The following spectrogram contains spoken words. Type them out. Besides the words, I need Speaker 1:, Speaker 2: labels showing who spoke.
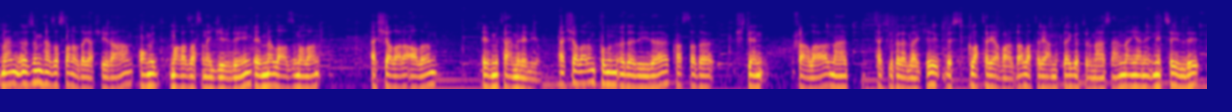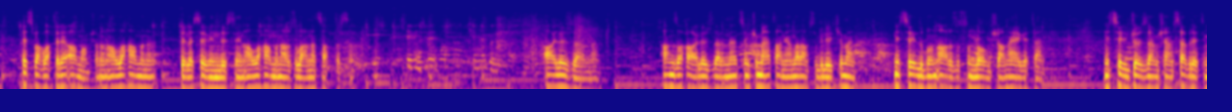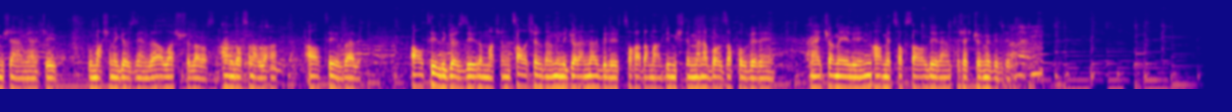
Speaker 1: Mən özüm Həzaslanovda yaşayıram. Omid mağazasına girdim. Evimə lazım olan əşyaları alım, evimi təmir eləyim. Əşyaların pulunu ödədikdə kassada işləyən uşaqlar mənə təklif elədilər ki, bəs lotereya var da, lotereya mütləq götürməlisən. Mən yəni neçə ildir heç vaxt lotereya almamışam. Yəni Allah hamını belə sevindirsin, Allah hamının arzularına çatdırsın.
Speaker 2: Sevincini kimdən bölürsən?
Speaker 1: Ailə üzvlərindən. Ancaq ailə üzvlərindən, çünki məni tanıyanlar hamısı bilir ki, mən neçə ildir bunun arzusunda olmuşam həqiqətən. Neçə il gözləmişəm, səbr etmişəm, yəni ki, bu maşını gözləyəndə Allah şükürlər olsun. Həmd olsun Allaha. 6 il, bəli. 6 ildir gözləyirdim maşını, çalışırdım. İndi görənlər bilir, çox adama demişdim, mənə borca pul verin, mənə kömək eləyin. Hamıya çox sağ ol deyirəm, təşəkkürümü bildirirəm.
